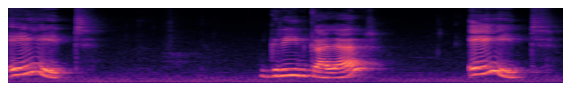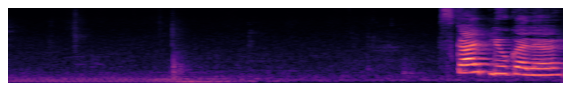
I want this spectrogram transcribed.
8. Green color 8. Sky blue color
